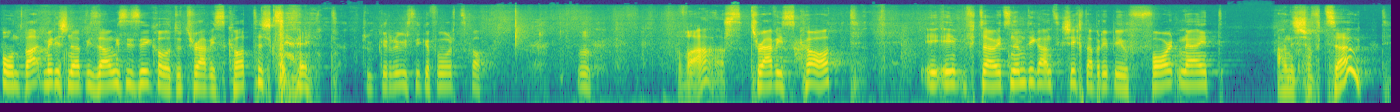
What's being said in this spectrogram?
Und warte, mir ist noch etwas anderes sich, was du Travis Scott hast gesagt. Du grusiger Furzkopf. Hm. Was? Travis Scott. Ich, ich erzähle jetzt nicht mehr die ganze Geschichte, aber ich bin auf Fortnite. Habe ich es schon erzählt?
